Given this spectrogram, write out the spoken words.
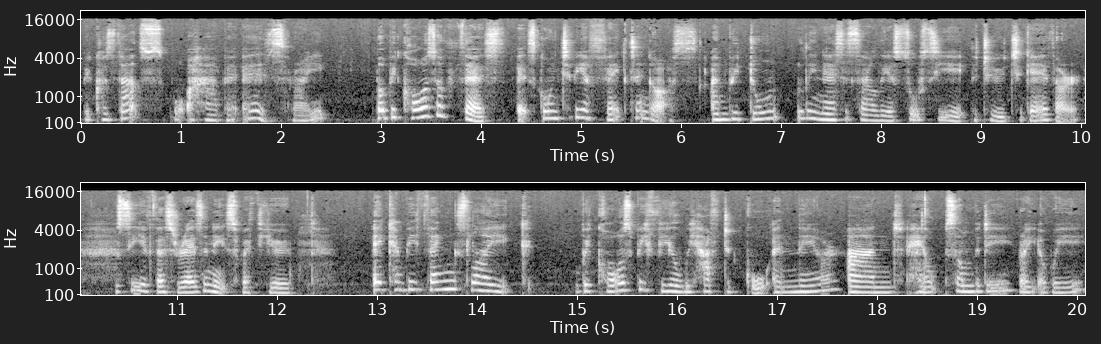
Because that's what a habit is, right? But because of this, it's going to be affecting us, and we don't really necessarily associate the two together. See if this resonates with you. It can be things like because we feel we have to go in there and help somebody right away,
